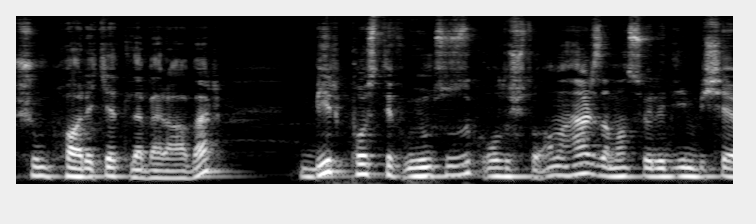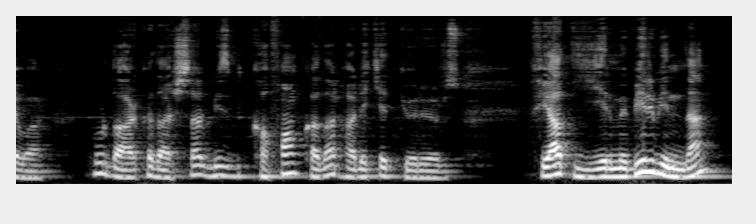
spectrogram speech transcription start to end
şu hareketle beraber bir pozitif uyumsuzluk oluştu. Ama her zaman söylediğim bir şey var. Burada arkadaşlar biz bir kafam kadar hareket görüyoruz. Fiyat 21 binden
